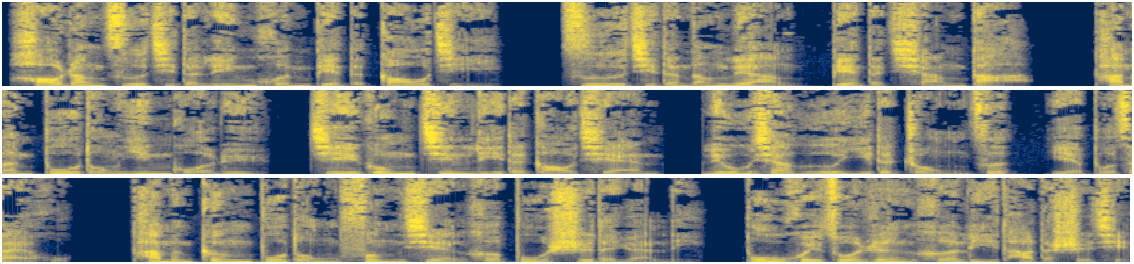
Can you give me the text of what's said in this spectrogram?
好让自己的灵魂变得高级。自己的能量变得强大，他们不懂因果律，急功近利的搞钱，留下恶意的种子也不在乎。他们更不懂奉献和布施的原理，不会做任何利他的事情。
